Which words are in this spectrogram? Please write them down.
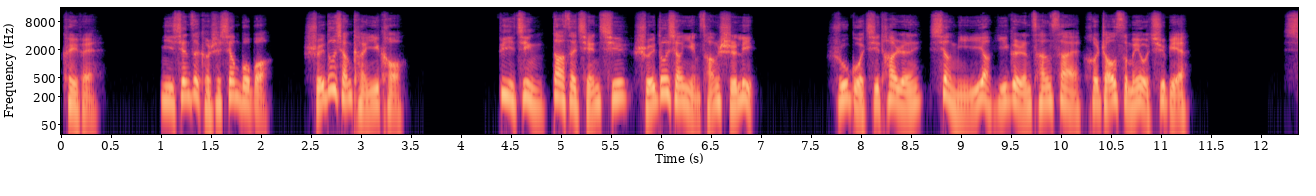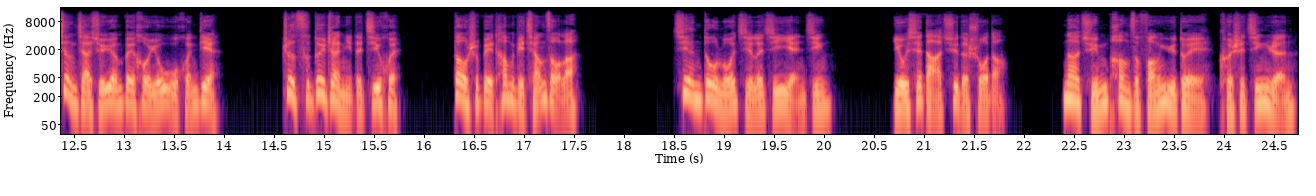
嘿嘿。你现在可是香饽饽，谁都想啃一口。毕竟大赛前期，谁都想隐藏实力。如果其他人像你一样一个人参赛，和找死没有区别。象甲学院背后有武魂殿，这次对战你的机会，倒是被他们给抢走了。剑斗罗挤了挤眼睛，有些打趣的说道：“那群胖子防御队可是惊人。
